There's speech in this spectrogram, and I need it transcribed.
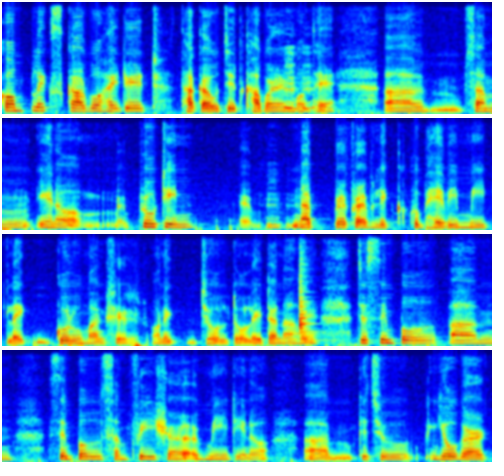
কমপ্লেক্স কার্বোহাইড্রেট থাকা উচিত খাবারের। মধ্যে সাম ইউনো প্রোটিন না প্রেফারেবলি খুব হেভি মিট লাইক গরু মাংসের অনেক ঝোল টোল এটা না হয়। যে সিম্পল সিম্পল সাম ফিশ আর মিট ইউনো কিছু ইয়োগার্ট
